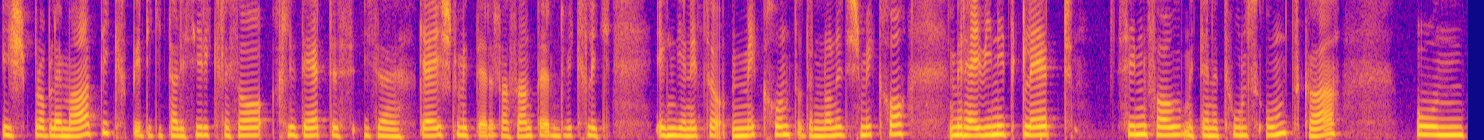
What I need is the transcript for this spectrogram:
ist die Problematik bei Digitalisierung so dort, dass unser Geist mit der rasanten Entwicklung irgendwie nicht so mitkommt oder noch nicht ist mitgekommen. Wir haben wie nicht gelernt, sinnvoll mit diesen Tools umzugehen. Und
